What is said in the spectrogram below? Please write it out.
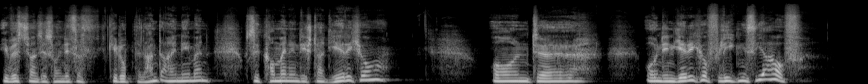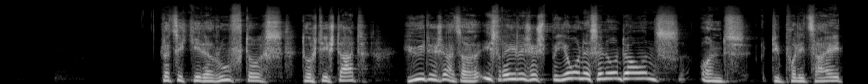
Ihr wisst schon, sie sollen jetzt das gelobte Land einnehmen. Sie kommen in die Stadt Jericho und, äh, und in Jericho fliegen sie auf. Plötzlich geht der Ruf durchs, durch die Stadt, jüdische, also israelische Spione sind unter uns. Und die Polizei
